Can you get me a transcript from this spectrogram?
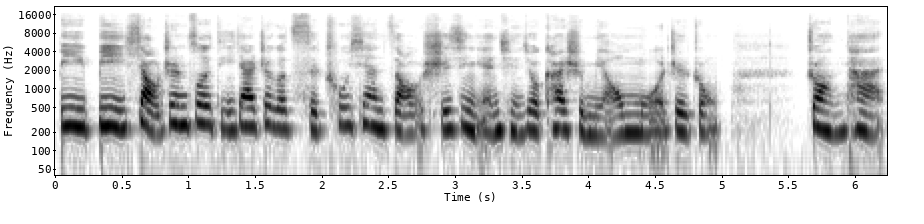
比比小镇做题家这个词出现早十几年前就开始描摹这种状态。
